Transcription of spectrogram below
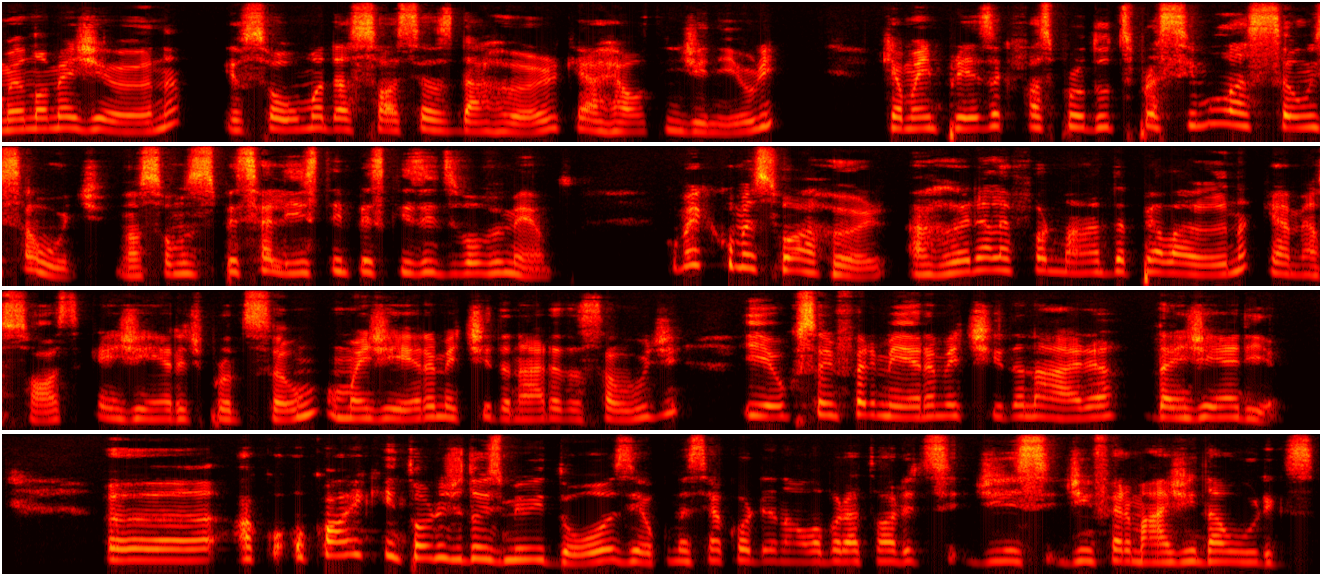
meu nome é Geana, eu sou uma das sócias da HER, que é a Health Engineering, que é uma empresa que faz produtos para simulação em saúde. Nós somos especialistas em pesquisa e desenvolvimento. Como é que começou a HER? A HER ela é formada pela Ana, que é a minha sócia, que é engenheira de produção, uma engenheira metida na área da saúde, e eu que sou enfermeira metida na área da engenharia. Uh, ocorre que em torno de 2012 eu comecei a coordenar o laboratório de, de, de enfermagem da URGS,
